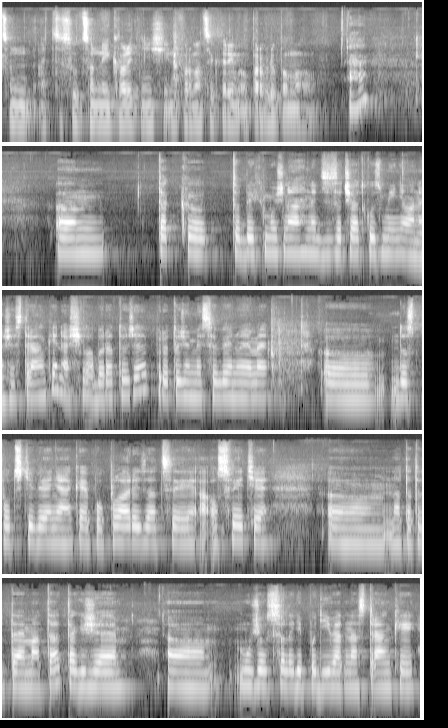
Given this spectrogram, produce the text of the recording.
co, ať to jsou co nejkvalitnější informace, které jim opravdu pomohou. Aha. Um, tak eh, to bych možná hned ze začátku zmínila naše stránky, naší laboratoře, protože my se věnujeme uh, dost poctivě nějaké popularizaci a osvětě uh, na tato témata, takže můžou se lidi podívat na stránky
